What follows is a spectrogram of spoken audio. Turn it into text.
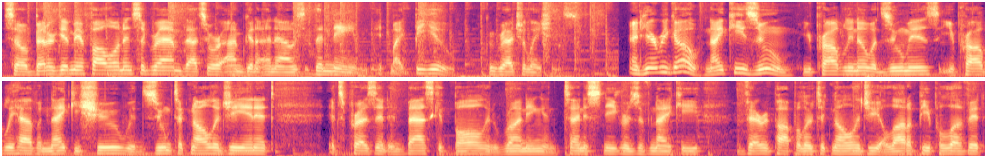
So better give me a follow on Instagram. That's where I'm gonna announce the name. It might be you. Congratulations. And here we go Nike Zoom. You probably know what Zoom is. You probably have a Nike shoe with Zoom technology in it. It's present in basketball and running and tennis sneakers of Nike. Very popular technology. A lot of people love it.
